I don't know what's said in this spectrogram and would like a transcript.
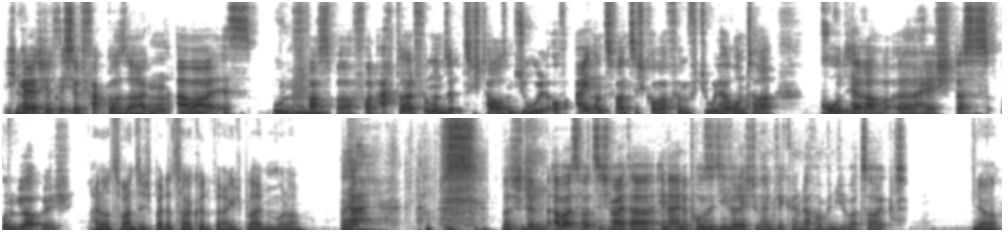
Ich ja. kann jetzt nicht den Faktor sagen, aber es ist unfassbar. Von 875.000 Joule auf 21,5 Joule herunter pro Terahash. Das ist unglaublich. 21, bei der Zahl könnten wir eigentlich bleiben, oder? Ja, das stimmt. Aber es wird sich weiter in eine positive Richtung entwickeln, davon bin ich überzeugt. Ja,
